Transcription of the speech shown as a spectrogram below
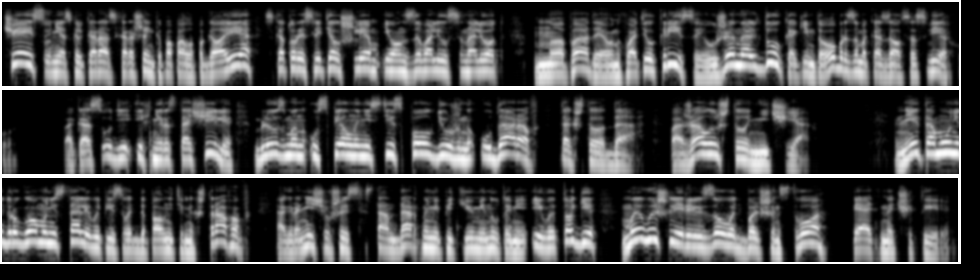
Чейсу несколько раз хорошенько попало по голове, с которой слетел шлем, и он завалился на лед. Но, падая, он хватил Криса и уже на льду каким-то образом оказался сверху. Пока судьи их не растащили, Блюзман успел нанести с полдюжины ударов, так что да, пожалуй, что ничья. Ни тому, ни другому не стали выписывать дополнительных штрафов, ограничившись стандартными пятью минутами, и в итоге мы вышли реализовывать большинство 5 на 4.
